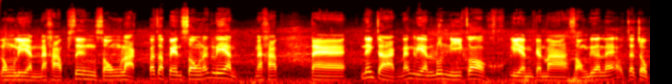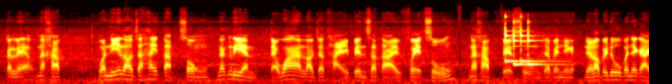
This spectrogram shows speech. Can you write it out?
โรงเรียนนะครับ ซึ่งทรงหลักก็จะเป็นทรงนักเรียนนะครับ แต่เนื่องจากนักเรียนรุ่นนี้ก็เรียนกันมา 2 เดือนแล้วจะจบกันแล้วนะครับ วันนี้เราจะให้ตัดทรงนักเรียน แต่ว่าเราจะถ่ายเป็นสไตล์เฟดสูงนะครับเฟดสูงจะเป็นยังไงเดี๋ยวเราไปดูบรรยากาศ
